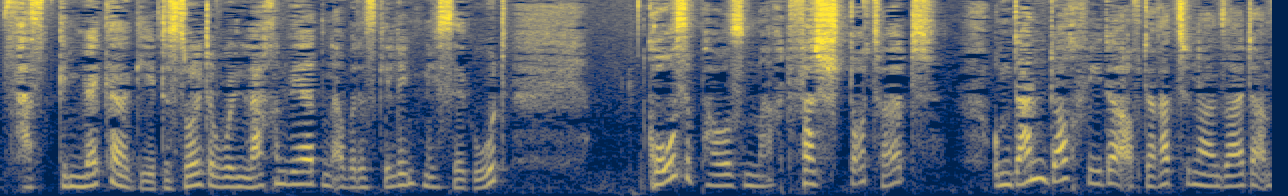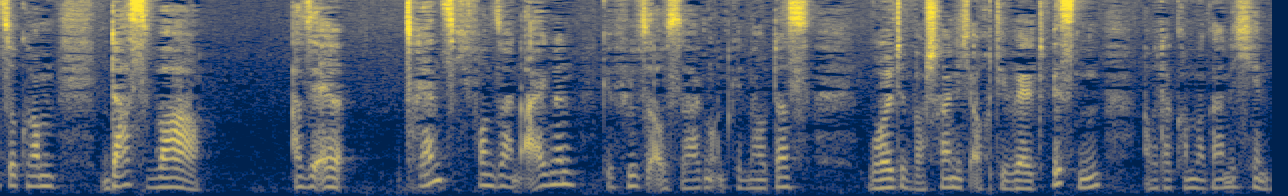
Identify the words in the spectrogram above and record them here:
fast Gemecker geht. Es sollte wohl ein Lachen werden, aber das gelingt nicht sehr gut. Große Pausen macht, verstottert, um dann doch wieder auf der rationalen Seite anzukommen, das war. Also er trennt sich von seinen eigenen Gefühlsaussagen und genau das wollte wahrscheinlich auch die Welt wissen, aber da kommen wir gar nicht hin.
